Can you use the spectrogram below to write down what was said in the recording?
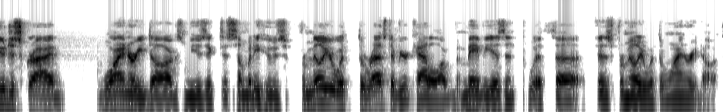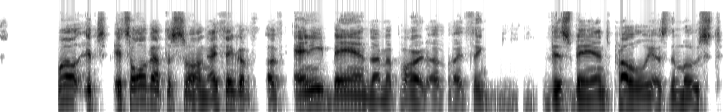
You describe winery dogs music to somebody who's familiar with the rest of your catalog but maybe isn't with uh, is familiar with the winery dogs? Well it's it's all about the song. I think of of any band i'm a part of i think this band probably has the most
